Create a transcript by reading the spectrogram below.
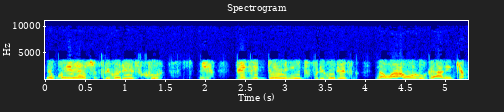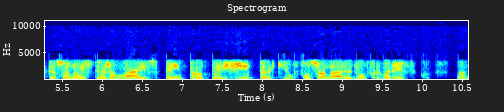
eu conheço frigorífico, visitei muito frigorífico. Não há um lugar em que a pessoa não esteja mais bem protegida que o funcionário de um frigorífico. Né?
